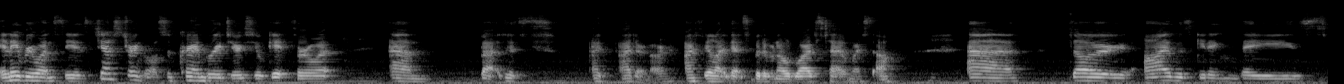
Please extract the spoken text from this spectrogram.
and everyone says just drink lots of cranberry juice, you'll get through it. Um, but it's, I, I don't know. I feel like that's a bit of an old wives' tale myself. Uh, so I was getting these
